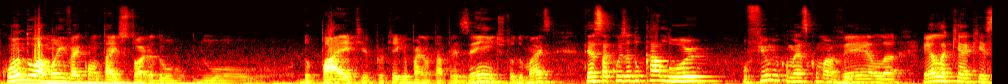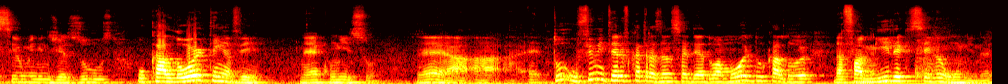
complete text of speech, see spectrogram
quando a mãe vai contar a história do, do do pai, que, por que, que o pai não está presente tudo mais, tem essa coisa do calor. O filme começa com uma vela, ela quer aquecer o menino Jesus, o calor tem a ver né, com isso. Né? A, a, é, tu, o filme inteiro fica trazendo essa ideia do amor e do calor, da família que se reúne. Né?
